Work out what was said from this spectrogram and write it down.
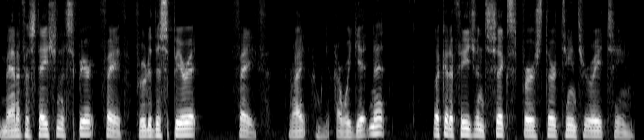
manifestation of Spirit, faith. Fruit of the Spirit, faith. Right? Are we getting it? Look at Ephesians 6, verse 13 through 18.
